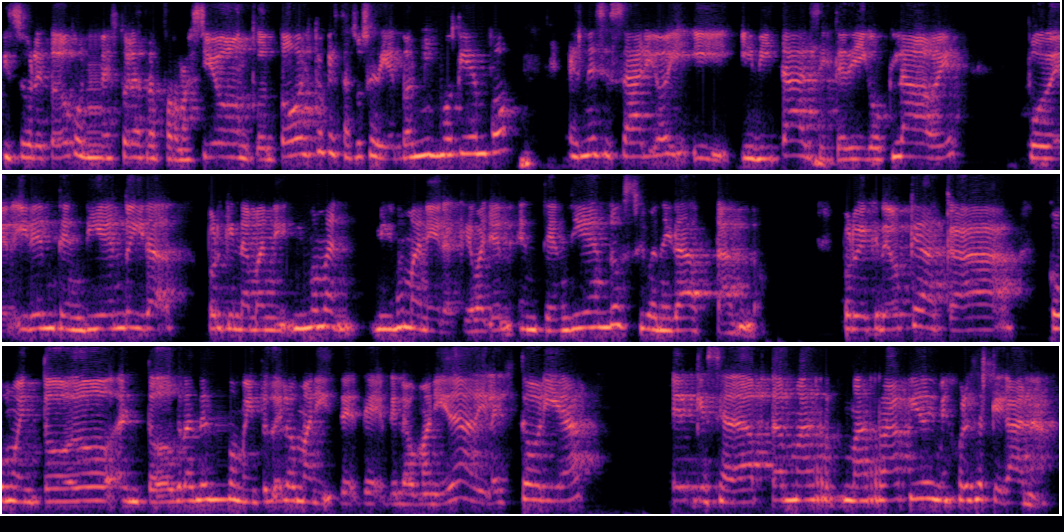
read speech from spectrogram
y sobre todo con esto de la transformación, con todo esto que está sucediendo al mismo tiempo, es necesario y, vital, si te digo clave, poder ir entendiendo, ir a, porque en la misma, misma manera que vayan entendiendo, se van a ir adaptando porque creo que acá, como en todo, en todos grandes momentos de la, de, de, la humanidad y la historia, el que se adapta más, más rápido y mejor es el que gana.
